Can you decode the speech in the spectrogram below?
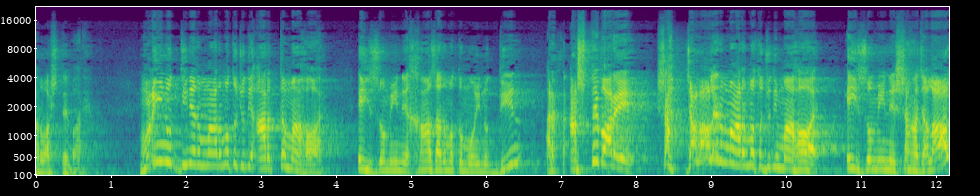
আরও আসতে পারে। মাইনুদ্দিনের মার মতো যদি আরেকটা মা হয়, এই জমিনে খাজার মতো মইনুদ্দিন আর একটা আসতে পারে। শাহ জালালের মার মতো যদি মা হয়, এই জমিনে শাহজালাল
